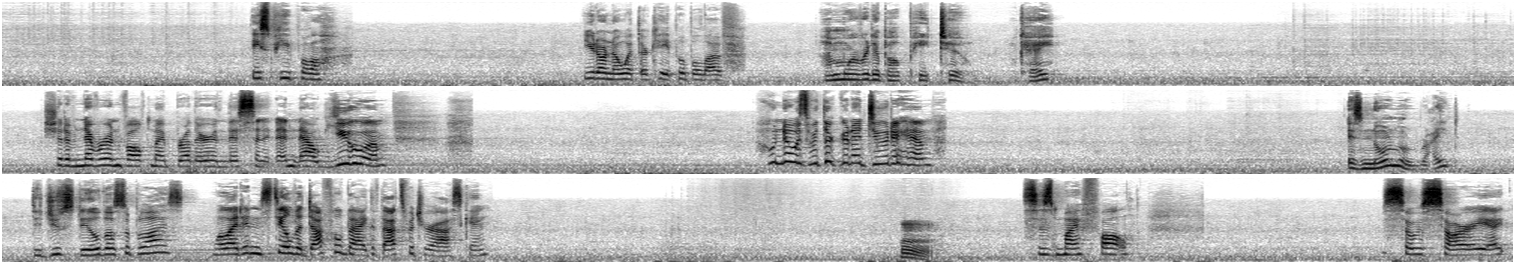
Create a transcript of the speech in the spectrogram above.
These people. You don't know what they're capable of. I'm worried about Pete too, okay? Should have never involved my brother in this, and, and now you. Um, who knows what they're gonna do to him? Is Norma right? Did you steal those supplies? Well, I didn't steal the duffel bag, if that's what you're asking. Hmm. This is my fault. I'm so sorry. I.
